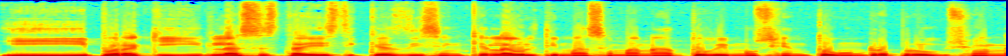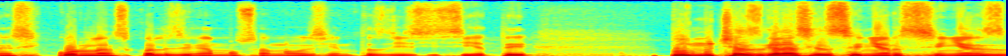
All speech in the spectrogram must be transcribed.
Y por aquí las estadísticas dicen que la última semana tuvimos 101 reproducciones con las cuales llegamos a 917. Pues muchas gracias, señores y señores.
